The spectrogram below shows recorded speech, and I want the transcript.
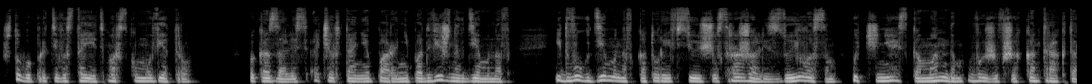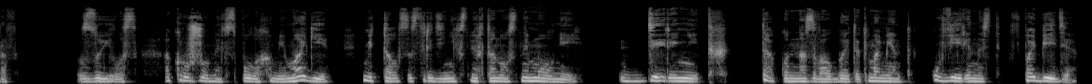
чтобы противостоять морскому ветру. Показались очертания пары неподвижных демонов и двух демонов, которые все еще сражались с Зуилосом, подчиняясь командам выживших контракторов. Зуилос, окруженный всполохами магии, метался среди них смертоносной молнией. Деренитх. Так он назвал бы этот момент. Уверенность в победе.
